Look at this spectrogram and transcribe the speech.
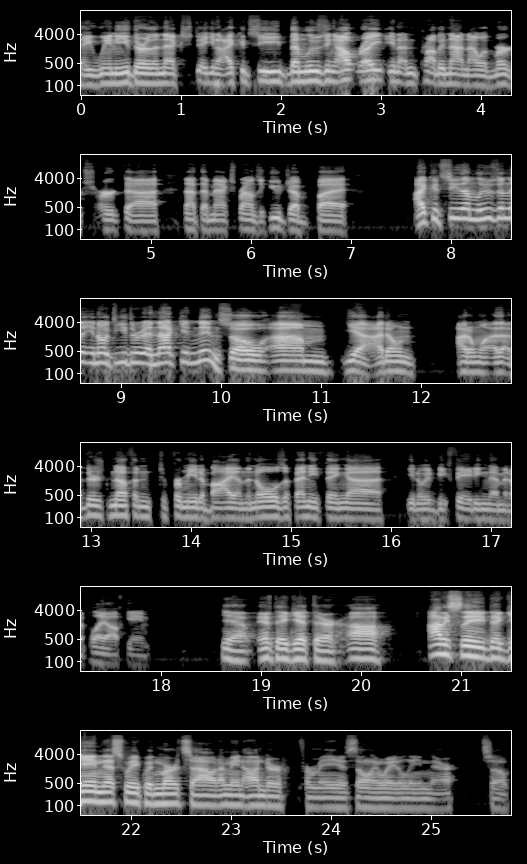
they win either the next. You know, I could see them losing outright. You know, and probably not now with Mertz hurt. Uh, not that Max Brown's a huge up, but I could see them losing. You know, it's either and not getting in. So, um, yeah, I don't. I don't want. Uh, there's nothing to, for me to buy on the Noles. If anything, uh, you know, it'd be fading them in a playoff game. Yeah, if they get there. Uh obviously the game this week with Mertz out, I mean, under for me is the only way to lean there. So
